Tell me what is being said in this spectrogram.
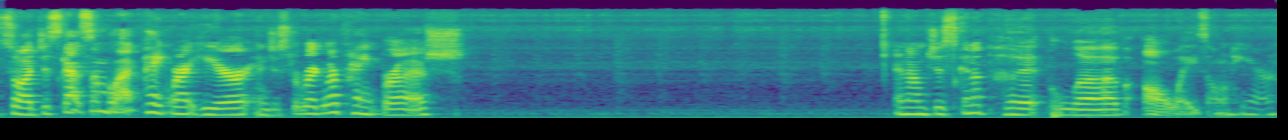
So I just got some black paint right here and just a regular paintbrush. And I'm just going to put love always on here.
